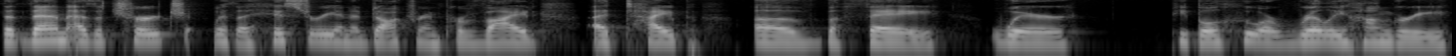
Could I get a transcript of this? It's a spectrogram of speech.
That them as a church with a history and a doctrine provide a type of buffet where people who are really hungry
